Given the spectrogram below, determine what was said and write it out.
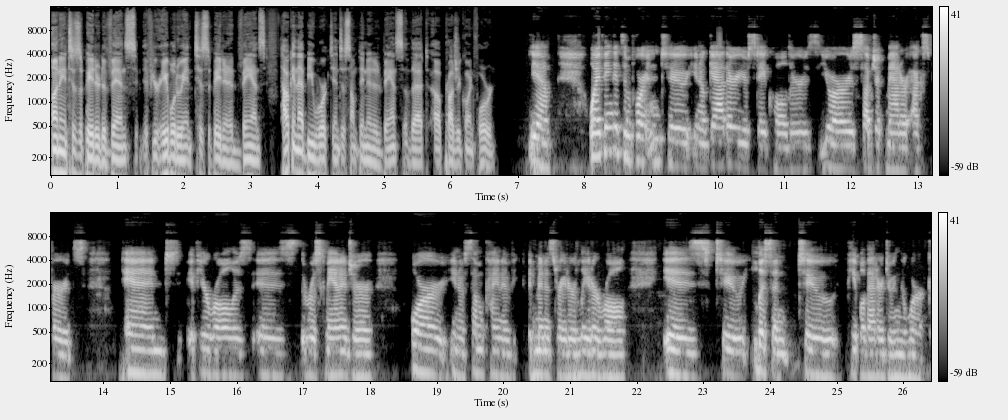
unanticipated events, if you're able to anticipate in advance, how can that be worked into something in advance of that uh, project going forward? Yeah. Well, I think it's important to, you know, gather your stakeholders, your subject matter experts, and if your role is is the risk manager, or you know some kind of administrator leader role is to listen to people that are doing the work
